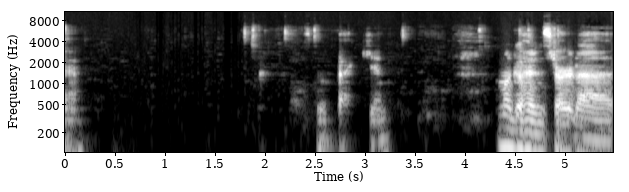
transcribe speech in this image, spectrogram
Okay. Let's go back in. I'm going to go ahead and start, uh,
